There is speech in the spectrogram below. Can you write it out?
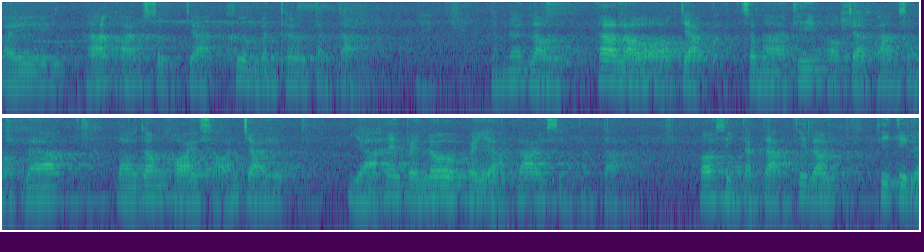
ไปหาความสุขจากเครื่องบันเทิงต่างๆ ดังนั้นเราถ้าเราออกจากสมาธิออกจากความสงบแล้ว เราต้องคอยสอนใจ อย่าให้ไปโลภไปอยากได้สิ่งต่างๆ เพราะสิ่งต่างๆที่เรา ที่กิเล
